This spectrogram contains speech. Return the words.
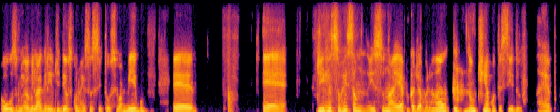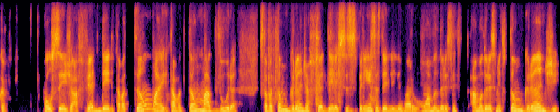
ou os, o milagre de Deus quando ressuscitou seu amigo. É, é, de ressurreição. Isso na época de Abraão não tinha acontecido na época. Ou seja, a fé dele estava tão, estava tão madura, estava tão grande a fé dele, essas experiências dele levaram um amadurecimento, amadurecimento tão grande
